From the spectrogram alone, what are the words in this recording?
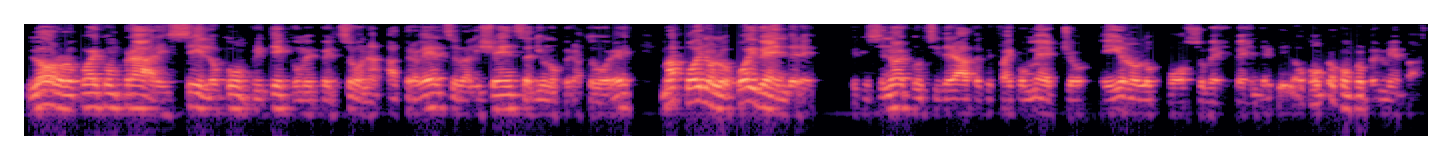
L'oro lo puoi comprare se lo compri te come persona attraverso la licenza di un operatore, ma poi non lo puoi vendere perché se no è considerato che fai commercio e io non lo posso vendere, quindi lo compro, compro per me e basta.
